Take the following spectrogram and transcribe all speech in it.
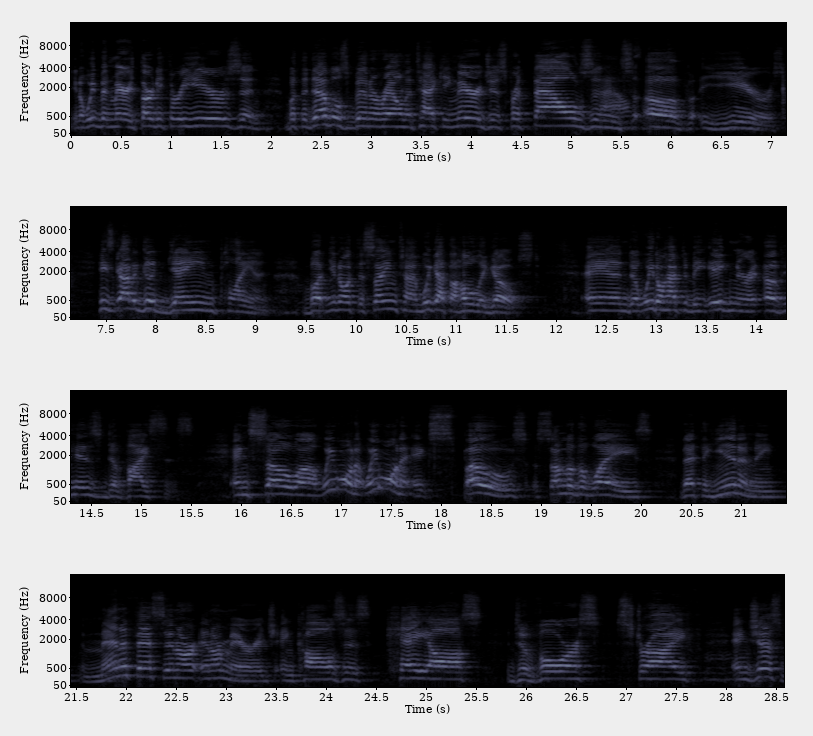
you know, we've been married 33 years, and but the devil's been around attacking marriages for thousands, Thousands. of years. He's got a good game plan. But, you know, at the same time, we got the Holy Ghost and uh, we don't have to be ignorant of his devices. And so uh, we want to we want to expose some of the ways that the enemy manifests in our in our marriage and causes chaos, divorce, strife, and just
